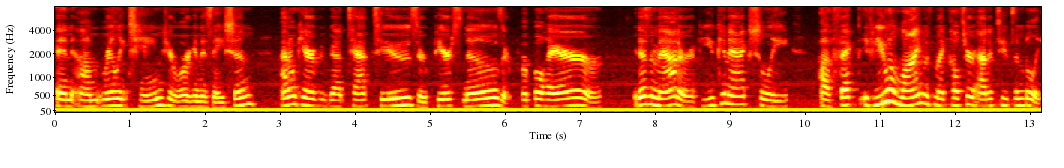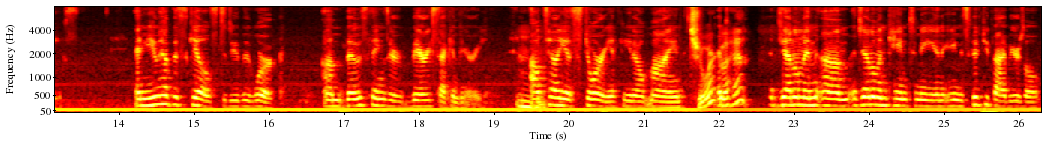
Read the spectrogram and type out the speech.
and um, really change your organization. I don't care if you've got tattoos or pierced nose or purple hair, or it doesn't matter if you can actually affect, if you align with my culture, attitudes, and beliefs, and you have the skills to do the work, um, those things are very secondary. Mm-hmm. I'll tell you a story if you don't mind. Sure, go a, ahead. A gentleman, um, a gentleman came to me, and he was 55 years old,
